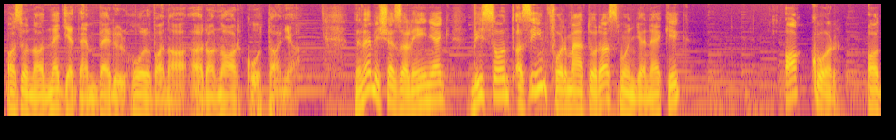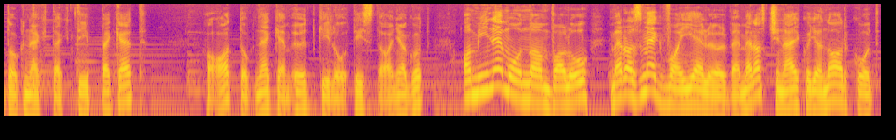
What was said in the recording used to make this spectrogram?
azon a negyeden belül hol van a, a narkótanya. De nem is ez a lényeg, viszont az informátor azt mondja nekik, akkor adok nektek tippeket, ha adtok nekem 5 kiló tiszta anyagot, ami nem onnan való, mert az meg van jelölve, mert azt csinálják, hogy a narkót,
